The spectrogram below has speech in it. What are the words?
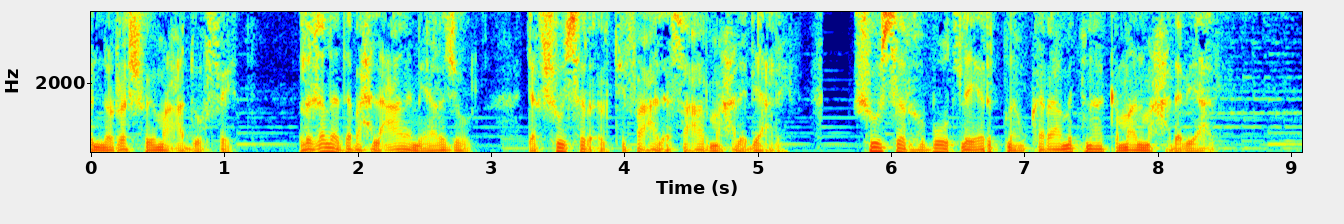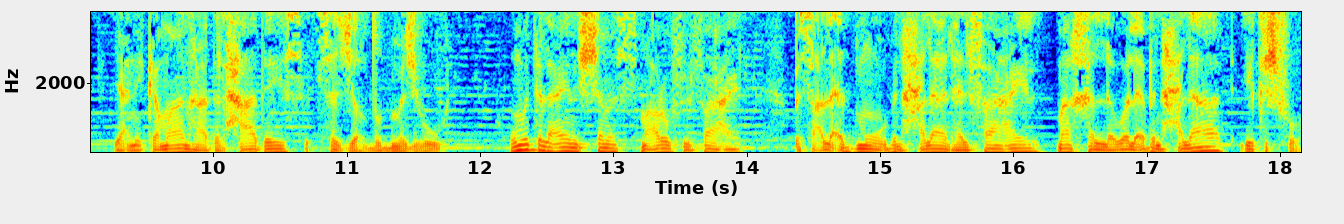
إنه الرشوة ما عاد وفيت. الغلا دبح العالم يا رجل. لك شو سر ارتفاع الأسعار ما حدا بيعرف. شو سر هبوط ليرتنا وكرامتنا كمان ما حدا بيعرف. يعني كمان هذا الحادث تسجل ضد مجهول. ومثل عين الشمس معروف الفاعل بس على قد مو ابن حلال هالفاعل. ما خلى ولا ابن حلال يكشفه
